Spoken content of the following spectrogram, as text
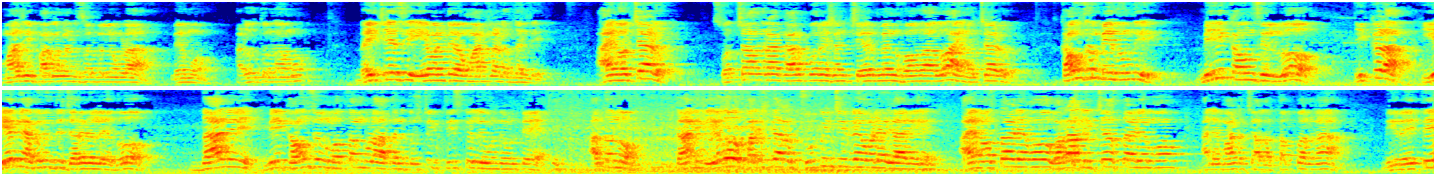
మాజీ పార్లమెంటు సభ్యులను కూడా మేము అడుగుతున్నాము. దయచేసి ఏమంటే మాట్లాడొద్దండి. ఆయన వచ్చాడు. స్వచ్ఛాంధ్ర కార్పొరేషన్ చైర్మన్ హోదాలో ఆయన వచ్చాడు. కౌన్సిల్ మీద ఉంది. మీ కౌన్సిల్లో ఇక్కడ ఏమి అభివృద్ధి జరగలేదో దానిని మీ కౌన్సిల్ మొత్తం కూడా అతని దృష్టికి తీసుకెళ్ళి ఉండి ఉంటే అతను దానికి ఏదో పరిష్కారం చూపించిండేవాడే గాని ఆయన వస్తాడేమో వరాలు ఇచ్చేస్తాడేమో అనే మాట చాలా తప్పన్నా. మీరైతే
